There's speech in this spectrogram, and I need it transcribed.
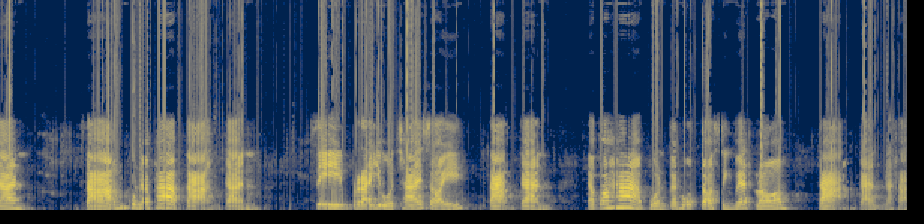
กัน 3. คุณภาพต่างกัน 4. ประโยชน์ใช้สอยต่างกัน แล้วก็ 5. ผลกระทบต่อสิ่งแวดล้อมต่างกันนะคะ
